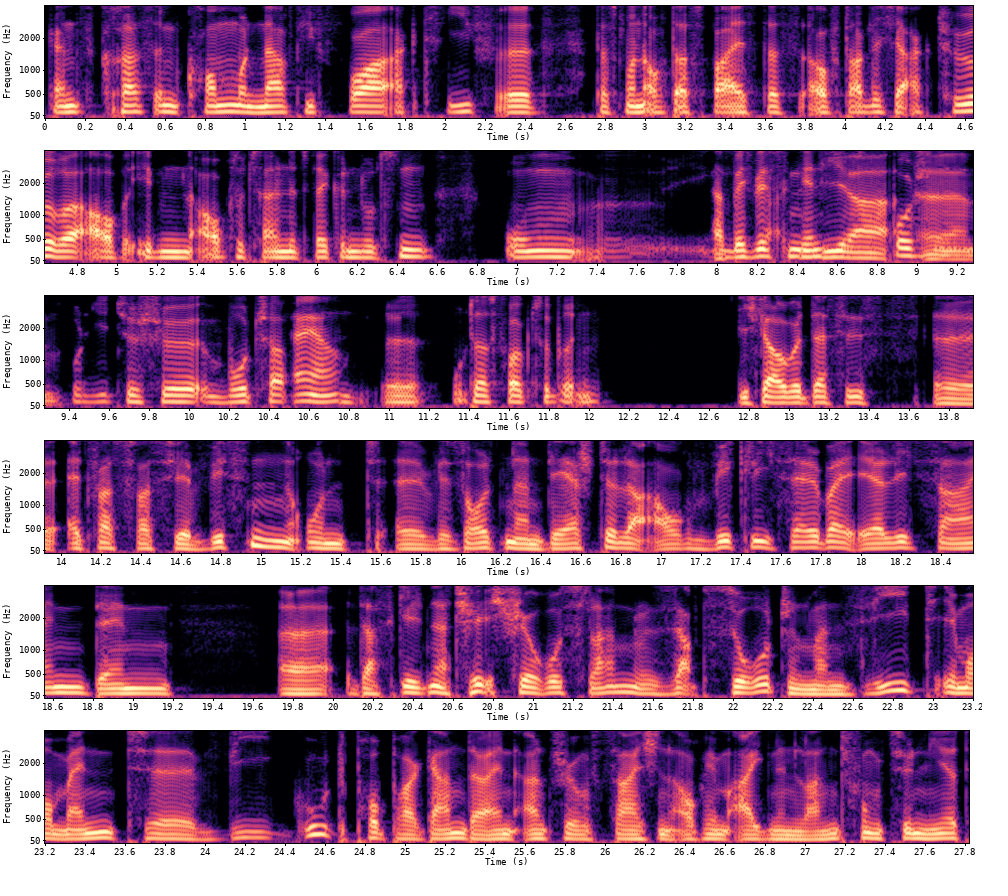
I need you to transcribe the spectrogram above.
ganz krass im Kommen und nach wie vor aktiv, äh, dass man auch das weiß, dass auch staatliche Akteure auch eben auch soziale Netzwerke nutzen, um das wissen wir, pushen, ähm, politische Botschaften ja, ja. Unter das Volk zu bringen. Ich glaube, das ist äh, etwas, was wir wissen und äh, wir sollten an der Stelle auch wirklich selber ehrlich sein, denn das gilt natürlich für Russland es ist absurd und man sieht im Moment, äh, wie gut Propaganda in Anführungszeichen auch im eigenen Land funktioniert.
